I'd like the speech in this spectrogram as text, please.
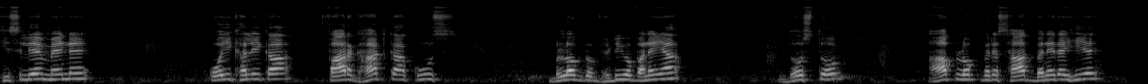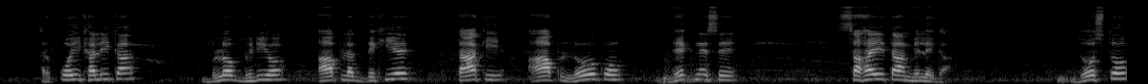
इसलिए मैंने कोई खली का पार घाट का कुछ ब्लॉग वीडियो बनाया। दोस्तों, आप लोग मेरे साथ बने रहिए और कोई खली का ब्लॉग वीडियो आप लोग देखिए ताकि आप लोगों को देखने से सहायता मिलेगा। दोस्तों,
